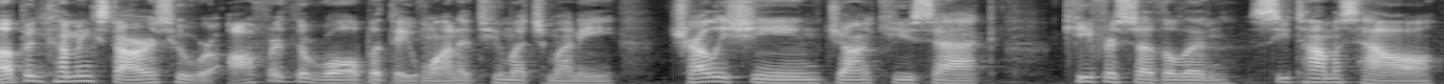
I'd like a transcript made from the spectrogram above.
up and coming stars who were offered the role but they wanted too much money Charlie Sheen, John Cusack, Kiefer Sutherland, C. Thomas Howell,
